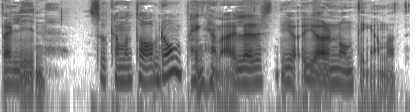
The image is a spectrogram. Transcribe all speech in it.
Berlin så kan man ta av de pengarna eller göra någonting annat.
